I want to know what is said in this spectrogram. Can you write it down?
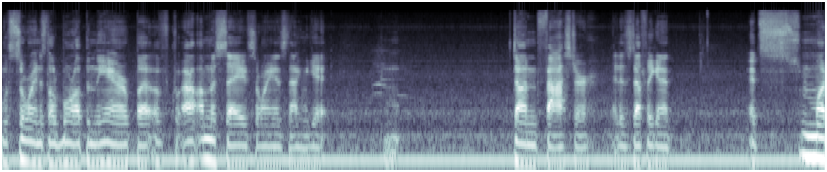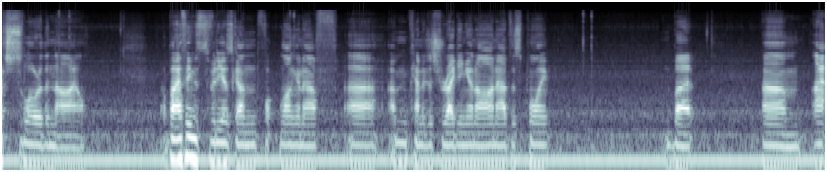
with Saurian it's a little more up in the air. But of I'm gonna say Saurian is not gonna get done faster. It is definitely gonna. It's much slower than the Isle. But I think this video's gone long enough. Uh, I'm kind of just dragging it on at this point. But um, I,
